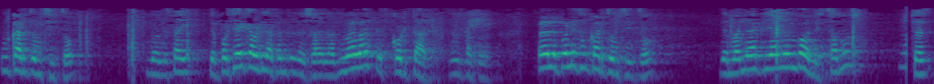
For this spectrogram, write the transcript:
un cartoncito, donde está ahí. De por sí hay que abrirlas antes de Shabbat. Las nuevas es cortar. Pero le pones un cartoncito, de manera que ya no embone, ¿estamos? Entonces,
